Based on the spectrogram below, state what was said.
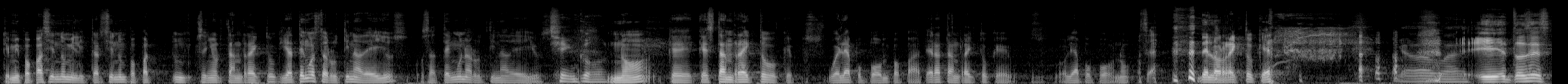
que mi papá siendo militar, siendo un papá, un señor tan recto, que ya tengo esta rutina de ellos, o sea, tengo una rutina de ellos. Chingón. ¿No? Que, que es tan recto que pues, huele a popó mi papá. Era tan recto que pues, olía a popó, ¿no? O sea, de lo recto que era. y entonces,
